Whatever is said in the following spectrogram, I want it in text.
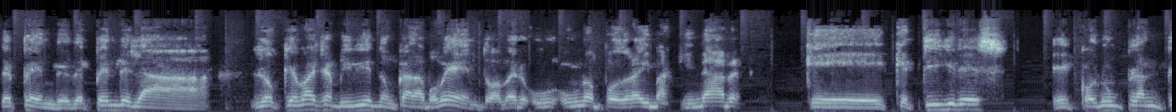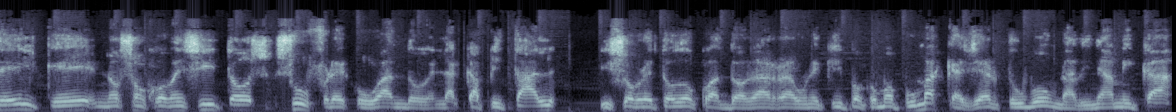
depende, depende la, lo que vayan viviendo en cada momento. A ver, uno podrá imaginar que, que Tigres, eh, con un plantel que no son jovencitos, sufre jugando en la capital y sobre todo cuando agarra un equipo como Pumas, que ayer tuvo una dinámica,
